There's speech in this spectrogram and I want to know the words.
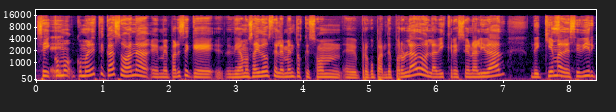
Sí, como, como en este caso, Ana, eh, me parece que, digamos, hay dos elementos que son eh, preocupantes. Por un lado, la discrecionalidad de quién va a decidir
